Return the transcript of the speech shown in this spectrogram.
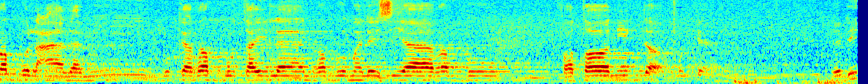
Rabbul Alamin Bukan Rabbu Thailand, Rabbu Malaysia, Rabbu Fatani Tak, bukan Jadi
